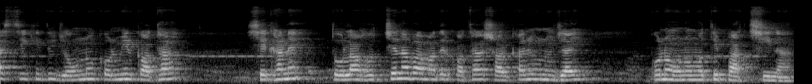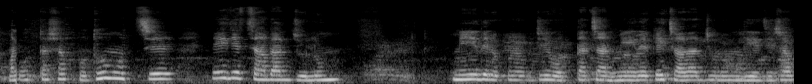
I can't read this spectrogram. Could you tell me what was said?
আসছি, কিন্তু যৌনকর্মীর কথা সেখানে তোলা হচ্ছে না বা আমাদের কথা সরকারি অনুযায়ী কোনো অনুমতি পাচ্ছি না। মানে প্রত্যাশা প্রথম হচ্ছে এই যে চাঁদার জুলুম, মেয়েদের উপরে যে অত্যাচার, মেয়েদেরকেই চাঁদার জুলুম দিয়ে যেসব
